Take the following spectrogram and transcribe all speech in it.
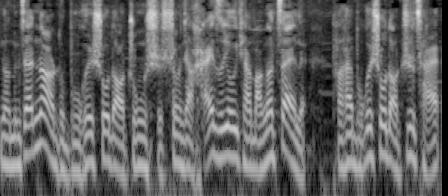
我们在哪儿都不会受到重视。生下孩子有一天把我宰了，他还不会受到制裁。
